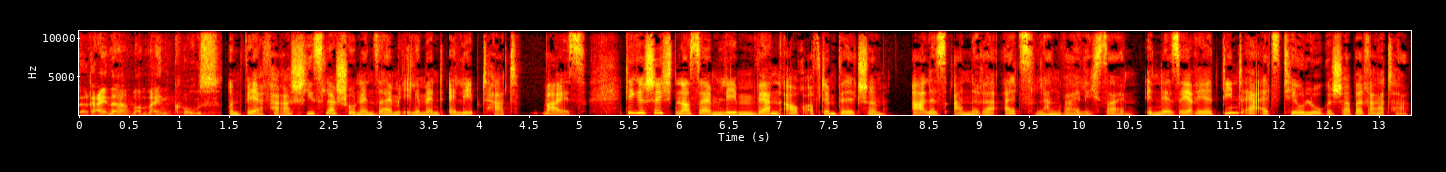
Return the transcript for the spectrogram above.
der Rainer war mein Kurs. Und wer Pfarrer Schießler schon in seinem Element erlebt hat, weiß, die Geschichten aus seinem Leben werden auch auf dem Bildschirm alles andere als langweilig sein. In der Serie dient er als theologischer Berater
